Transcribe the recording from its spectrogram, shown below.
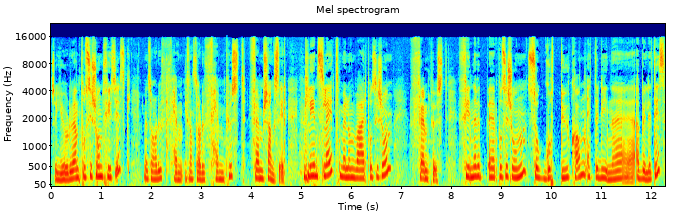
så gjør du en posisjon fysisk, men så har du fem, så har du fem pust, fem sjanser. Clean slate mellom hver posisjon fem pust. Finne eh, posisjonen så godt du kan etter dine abilities,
